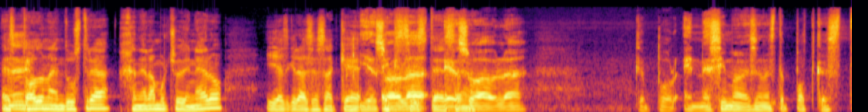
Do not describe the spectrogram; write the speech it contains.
es Eh. toda una industria, genera mucho dinero y es gracias a que Y eso habla, existe esa- eso habla que por enésima vez en este podcast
